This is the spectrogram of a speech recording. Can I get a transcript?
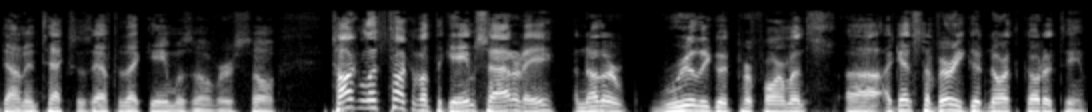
down in Texas after that game was over. So talk, let's talk about the game Saturday. Another really good performance, uh, against a very good North Dakota team.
